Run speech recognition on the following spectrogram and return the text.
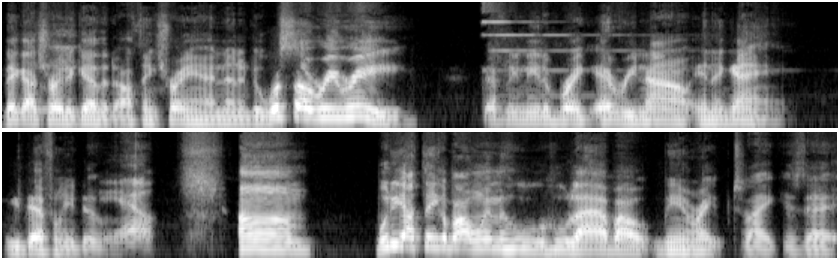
they got Trey together though. I think Trey had nothing to do. What's up, Riri? Definitely need a break every now in a game. You definitely do. Yeah. Um, what do y'all think about women who who lie about being raped? Like, is that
